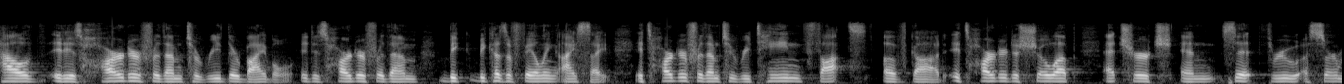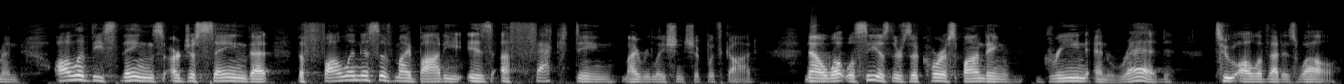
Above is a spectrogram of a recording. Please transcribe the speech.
how it is harder for them to read their Bible. It is harder for them be- because of failing eyesight. It's harder for them to retain thoughts of God. It's harder to show up at church and sit through a sermon. All of these things are just saying that the fallenness of my body is affecting my relationship with God. Now, what we'll see is there's a corresponding green and red to all of that as well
